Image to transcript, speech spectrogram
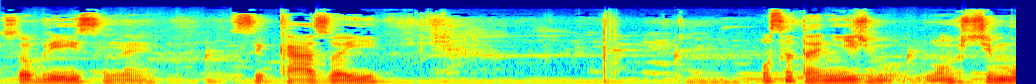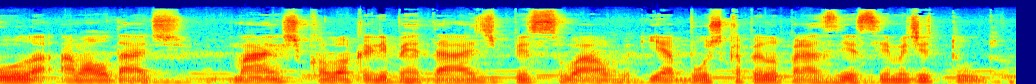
sobre isso, né? Esse caso aí. O satanismo não estimula a maldade, mas coloca a liberdade pessoal e a busca pelo prazer acima de tudo.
